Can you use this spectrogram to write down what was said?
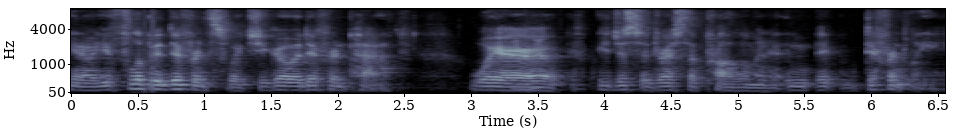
you know you flip a different switch you go a different path where mm-hmm. you just address the problem and, it, differently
